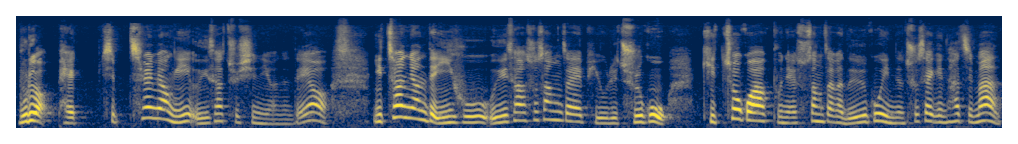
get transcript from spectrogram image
무려 117명이 의사 출신이었는데요. 2000년대 이후 의사 수상자의 비율이 줄고 기초과학 분야의 수상자가 늘고 있는 추세긴 하지만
